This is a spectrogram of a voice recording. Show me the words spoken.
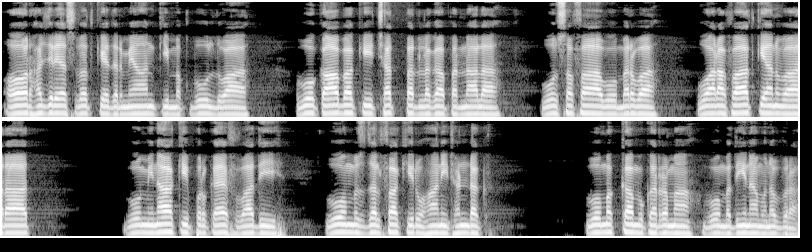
اور حجر اسود کے درمیان کی مقبول دعا۔ وہ کعبہ کی چھت پر لگا پر نالا وہ صفا، وہ مروہ۔ وہ عرفات کے انوارات، وہ مینا کی پرکیف وادی، وہ مزدلفہ کی روحانی ٹھنڈک، وہ مکہ مکرمہ، وہ مدینہ منورہ۔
